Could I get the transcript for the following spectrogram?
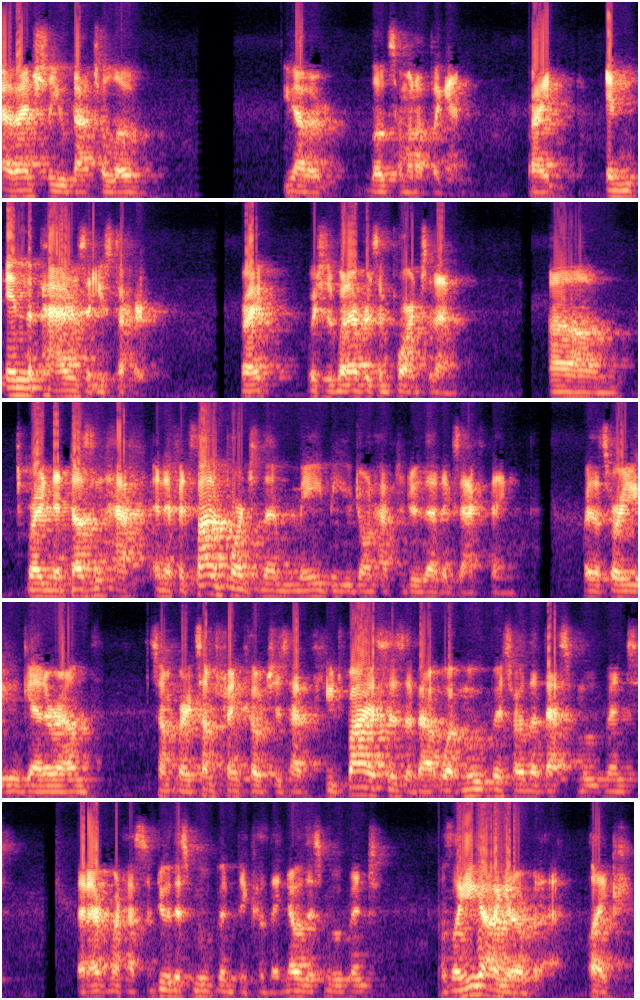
eventually you got to load, you got to load someone up again, right? In, in the patterns that used to hurt, right? Which is whatever's important to them. Um, right? And it doesn't have, and if it's not important to them, maybe you don't have to do that exact thing. Right? That's where you can get around some, right? Some strength coaches have huge biases about what movements are the best movement, that everyone has to do this movement because they know this movement. I was like, you gotta get over that. Like,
